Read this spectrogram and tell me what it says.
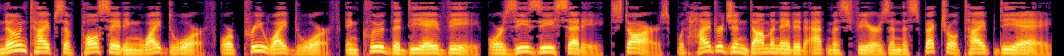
Known types of pulsating white dwarf or pre-white dwarf include the DAV or ZZ Ceti stars with hydrogen-dominated atmospheres and the spectral type Da,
